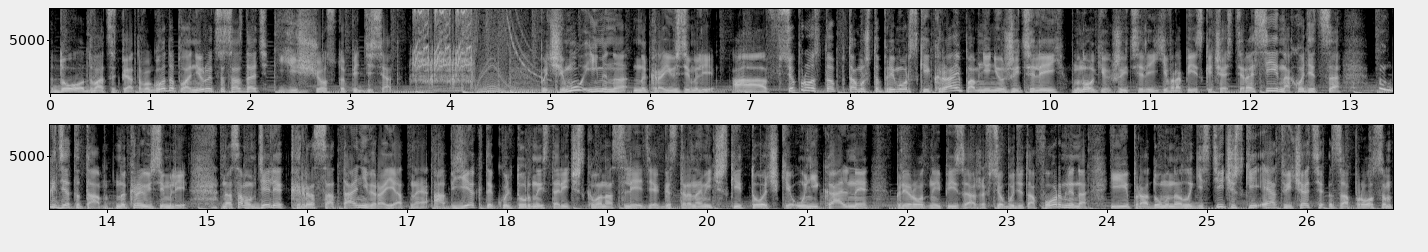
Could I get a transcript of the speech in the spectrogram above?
До 2025 года планируется создать еще 150. Почему именно на краю земли? А все просто, потому что Приморский край, по мнению жителей, многих жителей европейской части России, находится где-то там, на краю земли. На самом деле красота невероятная, объекты культурно-исторического наследия, гастрономические точки, уникальные природные пейзажи. Все будет оформлено и продумано логистически и отвечать запросам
